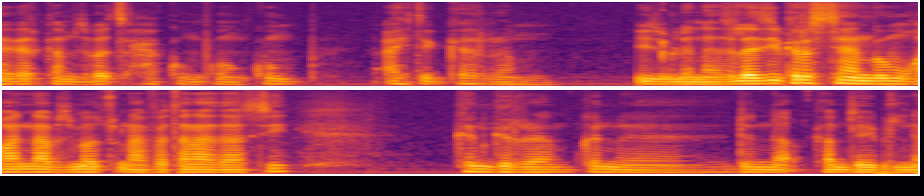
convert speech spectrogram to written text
ነገር ከም ዝበፅሓኩም ኮንኩም ኣይትገረሙ እዩ ዝብለና ስለዚ ክርስትያን ብምዃን ናብ ዝመፁና ፈተናታት ሲ ክንግረም ክንድነቕ ከም ዘይብልና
